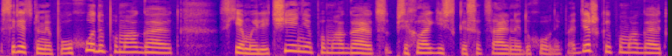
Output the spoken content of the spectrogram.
Средствами по уходу помогают, схемой лечения помогают, психологической, социальной, духовной поддержкой помогают.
